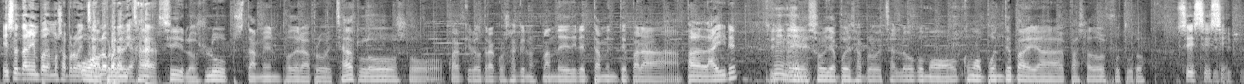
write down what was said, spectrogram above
eso también podemos aprovecharlo para viajar. sí, los loops también poder aprovecharlos o cualquier otra cosa que nos mande directamente para, para el aire. Eh, Eso ya puedes aprovecharlo como, como puente para ir al pasado o al futuro. Sí, sí, sí, sí, sí.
